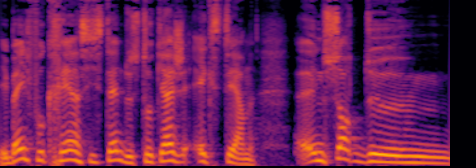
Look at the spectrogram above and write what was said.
Eh ben, il faut créer un système de stockage externe, une sorte de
